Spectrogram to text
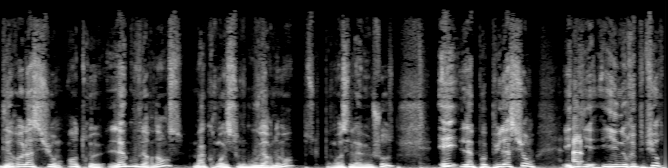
des relations entre la gouvernance, Macron et son gouvernement, parce que pour moi c'est la même chose, et la population, et qu'il y ait- il y ait une rupture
